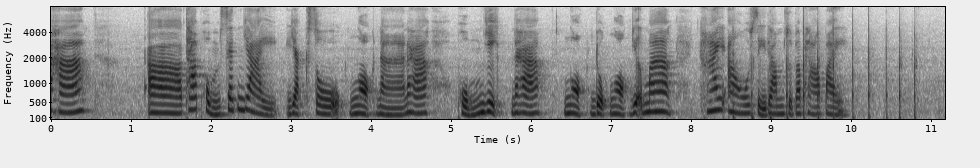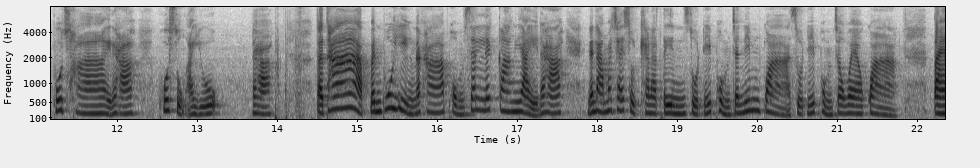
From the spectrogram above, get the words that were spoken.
นะคะถ้าผมเส้นใหญ่อยากโศกงอกหนานะคะ ผมหยิกนะคะ งอกดกงอกเยอะมาก ให้เอาสีดำสูตรมะพร้าวไป ผู้ชายนะคะ ผู้สูงอายุ นะคะ แต่ถ้าเป็นผู้หญิงนะคะ ผมเส้นเล็กกลางใหญ่นะคะ แนะนำให้ใช้สูตรแคราติน สูตรนี้ผมจะนิ่มกว่า สูตรนี้ผมจะแววกว่า แต่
